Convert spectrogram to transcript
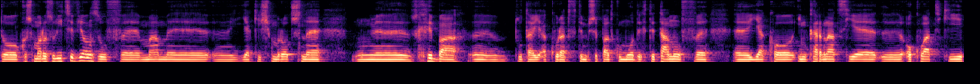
do Koszmaru z ulicy Wiązów. Mamy jakieś mroczne chyba tutaj akurat w tym przypadku Młodych Tytanów jako inkarnację okładki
